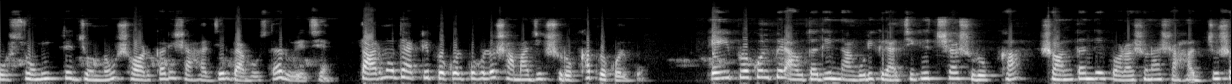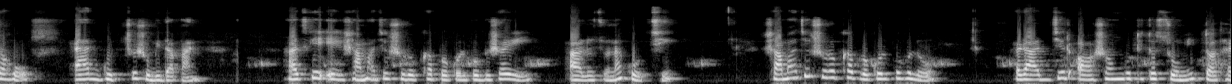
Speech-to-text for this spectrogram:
ও শ্রমিকদের জন্য সরকারি সাহায্যের ব্যবস্থা রয়েছে। তার মধ্যে একটি প্রকল্প হলো সামাজিক সুরক্ষা প্রকল্প। এই প্রকল্পের আওতাধীন নাগরিকরা চিকিৎসা, সুরক্ষা, সন্তানদের পড়াশোনা সাহায্য সহ এক গুচ্ছ সুবিধা পান। আজকে এই সামাজিক সুরক্ষা প্রকল্প বিষয়েই আলোচনা করছি। সামাজিক সুরক্ষা প্রকল্প হলো রাজ্যের অসংগঠিত শ্রমিক তথা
